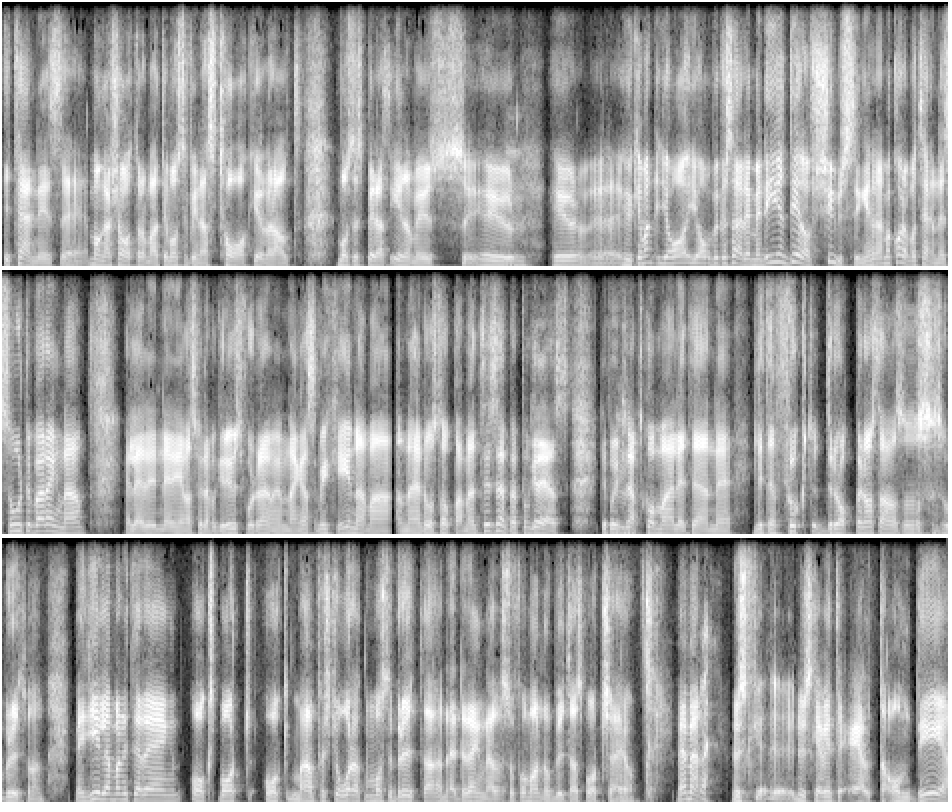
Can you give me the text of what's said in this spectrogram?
i tennis. Eh, många tjatar om att det måste finnas tak överallt, måste spelas inomhus. Hur, Mm. hur, hur kan man, ja, jag brukar säga det, men det är ju en del av tjusningen när man kollar på tennis. Så fort det börjar regna, eller när man spelar på grus, får det regna ganska mycket innan man eh, då stoppar. Men till exempel på gräs, det får ju Mm. knappt komma en liten, eh, liten fuktdroppe någonstans och så, så bryter man. Men gillar man inte regn och sport och man förstår att man måste bryta när det regnar så får man nog byta sport säger jag. Men, men nu, ska, nu ska vi inte älta om det.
